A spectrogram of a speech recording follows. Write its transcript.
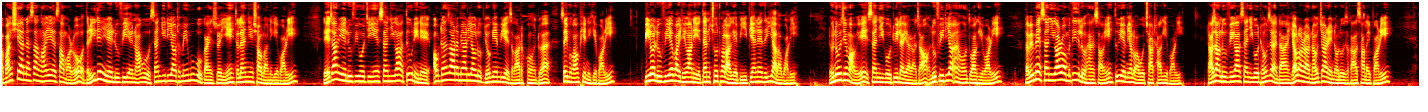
အပိုင်း125ရဲ့အစမှာတော့သတိလစ်နေတဲ့လူဖီရဲ့အနာကိုစန်ဂျီတယောက်ထမင်းမှုကိုကင်ဆွဲရင်တလန်းချင်းရှောက်လာနေခဲ့ပါတယ်။လဲကျနေတဲ့လူဖီကိုကြည့်ရင်စန်ဂျီကသူ့အနေနဲ့အောက်တန်းစားသမားတယောက်လို့ပြောခဲ့မိတဲ့စကားတစ်ခွန်းအတွက်စိတ်မကောင်းဖြစ်နေခဲ့ပါတယ်။ပြီးတော့လူဖီရဲ့ဘိုက်ထဲကနေအတန်တချို့ထွက်လာခဲ့ပြီးပြန်လဲသတိရလာပါတယ်။နုံနိုးချင်းမှာပဲစန်ဂျီကိုတွေးလိုက်ရတာကြောင့်လူဖီတယောက်အံ့ဩသွားခဲ့ပါတယ်။ဒါပေမဲ့စန်ဂျီကတော့မသိသလိုဟန်ဆောင်ရင်သူ့ရဲ့မျက်လွှာကိုချထားခဲ့ပါတယ်။ဒါကြောင့်လူဖီကစန်ဂျီကိုထုံးစံအတိုင်းရောက်လာတာနောက်ကျတယ်နော်လို့စကားဆလိုက်ပါတယ်။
